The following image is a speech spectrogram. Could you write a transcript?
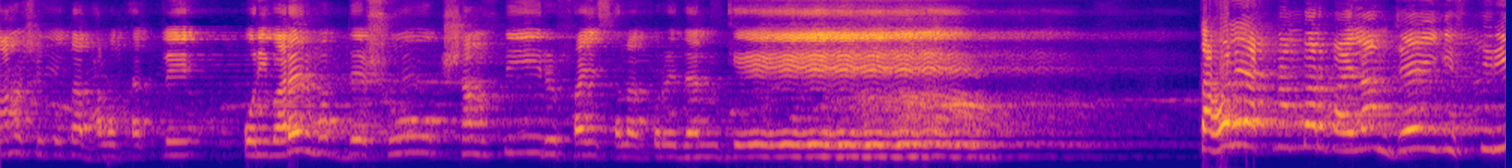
মানসিকতা ভালো থাকলে পরিবারের মধ্যে সুখ শান্তির ফাইসলা করে দেন কে। তাহলে পাইলাম যে স্ত্রী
